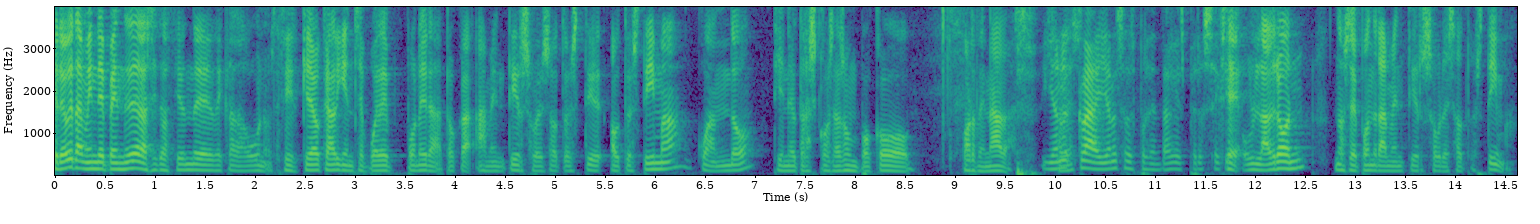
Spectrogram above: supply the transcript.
Creo que también depende de la situación de, de cada uno. Es decir, creo que alguien se puede poner a, toca- a mentir sobre su autoesti- autoestima cuando tiene otras cosas un poco ordenadas. Yo no, claro, yo no sé los porcentajes, pero sé Sí, que... un ladrón no se pondrá a mentir sobre esa autoestima.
